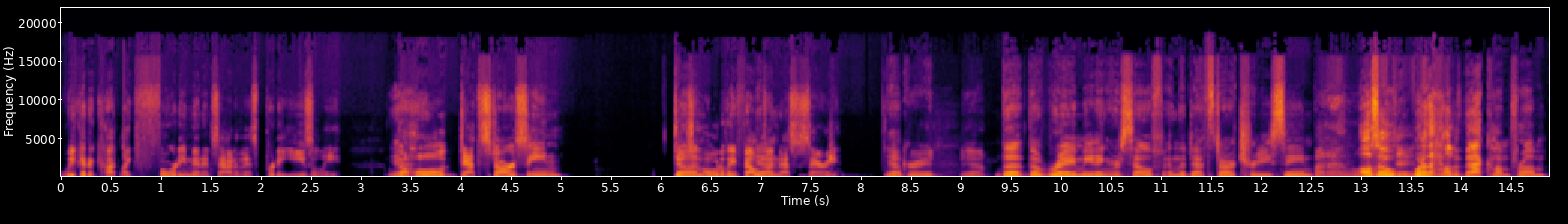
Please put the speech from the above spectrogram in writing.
We could have cut like 40 minutes out of this pretty easily. Yeah, The whole Death Star scene done. totally felt Yeah. unnecessary. Yep. Agreed. Yeah. The the Rey meeting herself in the Death Star tree scene. But I Also, it. where the hell did that come from?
